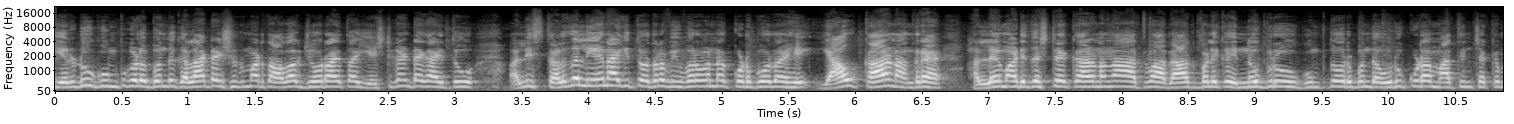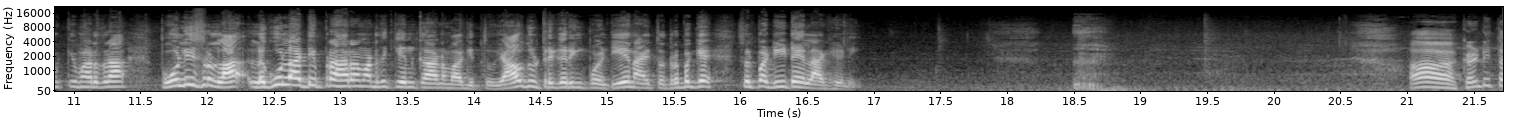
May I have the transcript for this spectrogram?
ಎರಡೂ ಗುಂಪುಗಳು ಬಂದು ಗಲಾಟೆ ಶುರು ಮಾಡ್ತಾ? ಅವಾಗ ಜೋರಾಯ್ತಾ? ಎಷ್ಟು ಗಂಟೆಗೆ ಆಯ್ತು? ಅಲ್ಲಿ ಸ್ಥಳದಲ್ಲಿ ಏನಾಗಿತ್ತು? ಅದರ ವಿವರವನ್ನ ಕೊಡ್ಬೋದಾ? ಯಾವ ಕಾರಣ? ಅಂದ್ರೆ ಹಲ್ಲೆ ಮಾಡಿದಷ್ಟೇ ಕಾರಣನ? ಅಥವಾ ಅದಾದ ಬಳಿಕ ಇನ್ನೊಬ್ರು ಗುಂಪಿನವ್ರು ಬಂದು ಅವರು ಕೂಡ ಮಾತಿನ ಚಕಮಕಿ ಮಾಡಿದ್ರ? ಪೊಲೀಸರು ಲಾ ಲಘು ಲಾಠಿ ಪ್ರಹಾರ ಮಾಡೋದಕ್ಕೆ ಏನು ಕಾರಣವಾಗಿತ್ತು? ಯಾವುದು ಟ್ರಿಗರಿಂಗ್ ಪಾಯಿಂಟ್ ಏನಾಯಿತು? ಅದ್ರ ಬಗ್ಗೆ ಸ್ವಲ್ಪ ಡೀಟೇಲ್ ಆಗಿ ಹೇಳಿ. ಖಂಡಿತ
